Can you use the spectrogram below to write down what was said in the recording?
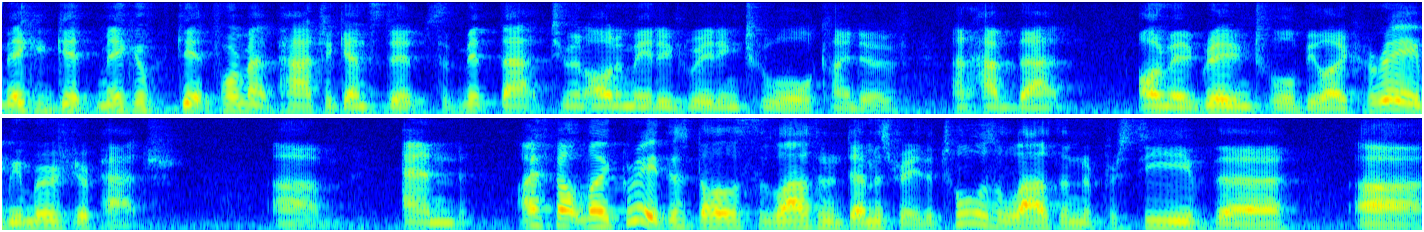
make a Git make a format patch against it, submit that to an automated grading tool, kind of, and have that automated grading tool be like, hooray, we merged your patch. Um, and I felt like, great, this allows them to demonstrate. The tools allows them to perceive the uh,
